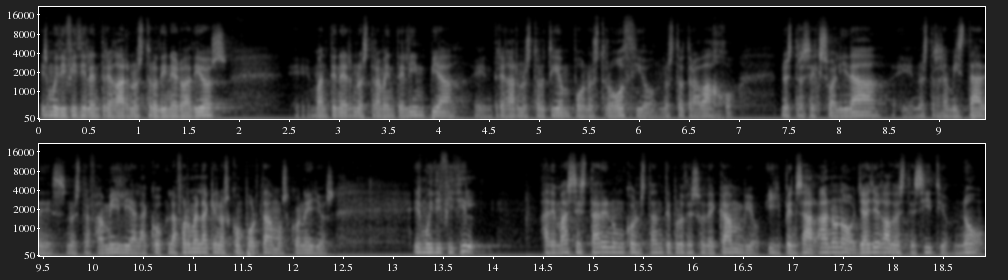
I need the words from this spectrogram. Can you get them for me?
Es muy difícil entregar nuestro dinero a Dios, eh, mantener nuestra mente limpia, entregar nuestro tiempo, nuestro ocio, nuestro trabajo, nuestra sexualidad, nuestras amistades, nuestra familia, la, la forma en la que nos comportamos con ellos. Es muy difícil además estar en un constante proceso de cambio y pensar, ah, no, no, ya he llegado a este sitio. No,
